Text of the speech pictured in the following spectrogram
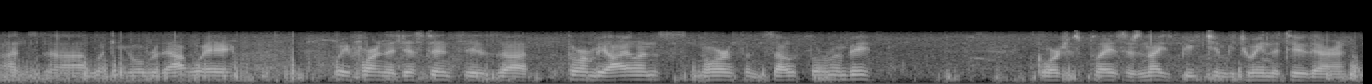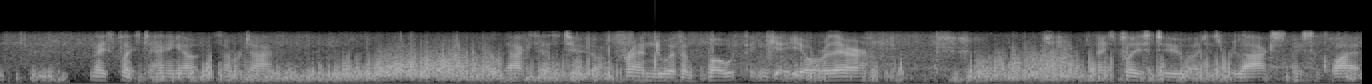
That's uh, looking over that way. Way far in the distance is uh, Thormanby Islands, north and south Thormanby. Gorgeous place. There's a nice beach in between the two there. Nice place to hang out in the summertime. Access to a friend with a boat that can get you over there. Nice place to uh, just relax, nice and quiet.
